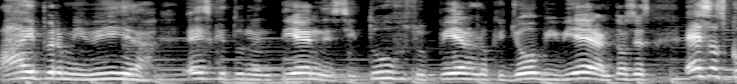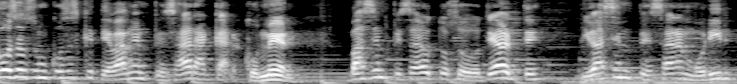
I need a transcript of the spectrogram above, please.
ay, pero mi vida, es que tú no entiendes, si tú supieras lo que yo viviera, entonces esas cosas son cosas que te van a empezar a carcomer, vas a empezar a autosabotearte y vas a empezar a morir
